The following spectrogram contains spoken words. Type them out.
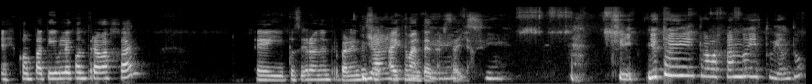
es compatible con trabajar. Eh, y pusieron entre paréntesis, hay que mantenerse allá. Sí. sí. Yo estoy trabajando y estudiando.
